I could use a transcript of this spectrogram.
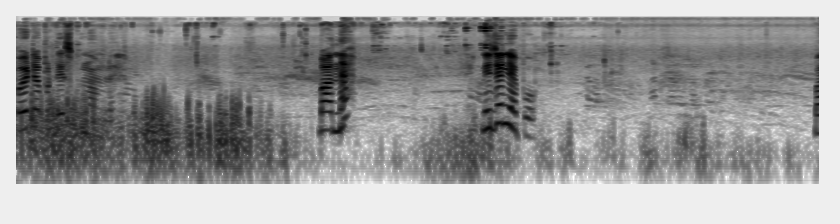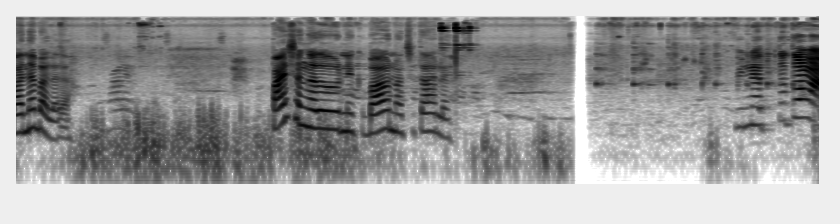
పోయేటప్పుడు తీసుకుందాంలే. బాగుందా? నిజం చెప్పు. బాగుందా బాగాలేదా? పాయసం కాదు నీకు బాగా నచ్చుతాలే. వినెత్తుకోమా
